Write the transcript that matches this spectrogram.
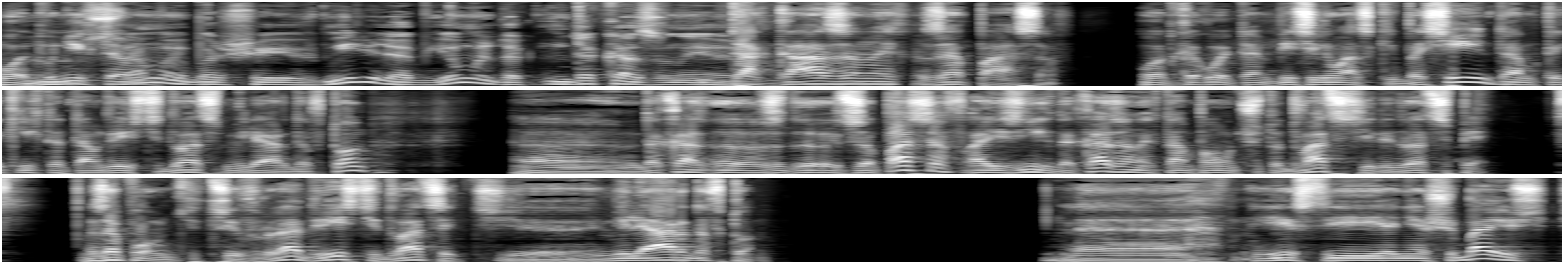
Вот, у них там... Самые большие в мире объемы доказанные. Доказанных запасов. Вот какой там Пенсильванский бассейн, там каких-то там 220 миллиардов тонн э, доказ... э, запасов, а из них доказанных там, по-моему, что-то 20 или 25. Запомните цифру, да, 220 э, миллиардов тонн. Э, если я не ошибаюсь,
